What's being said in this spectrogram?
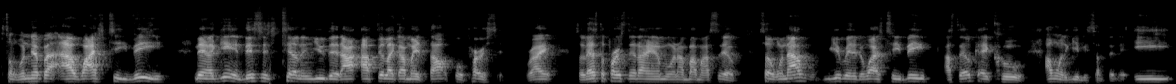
So whenever I watch TV, now, again, this is telling you that I, I, feel like I'm a thoughtful person, right? So that's the person that I am when I'm by myself. So when I get ready to watch TV, I say, okay, cool. I want to give me something to eat.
